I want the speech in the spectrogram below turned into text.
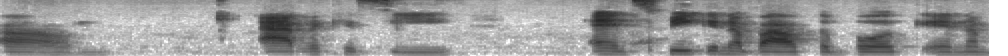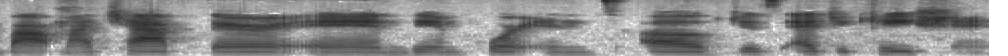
um, advocacy and speaking about the book and about my chapter and the importance of just education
